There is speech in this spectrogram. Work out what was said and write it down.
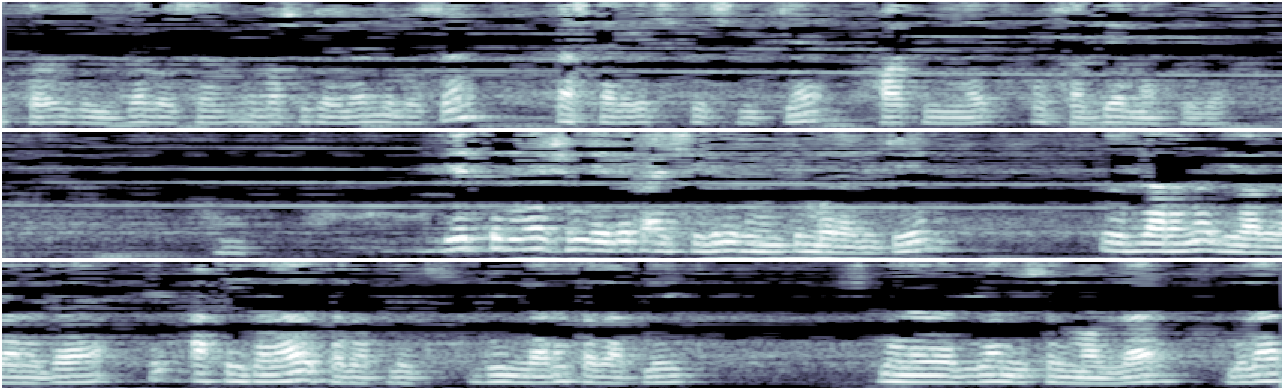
hatto o'zimizda bo'lsin boshqa joylarda bo'lsin tashqariga chiqib ketishlikka hokimiyat ruxsat bermasligi bu yerda demak shunday deb aytishligimiz mumkin bo'ladiki o'zlarini diyorlarida aqidalari sababli dinlari sababli fitnalanadigan musulmonlar bular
